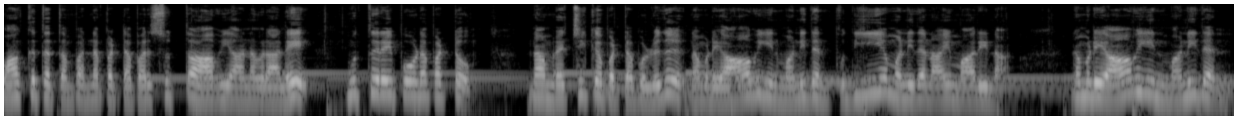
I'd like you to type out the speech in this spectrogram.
வாக்குத்தத்தம் பண்ணப்பட்ட பரிசுத்த ஆவியானவராலே முத்திரை போடப்பட்டோம். நாம் ரட்சிக்கப்பட்ட பொழுது நம்முடைய ஆவியின் மனிதன் புதிய மனிதனாய் மாறினான். நம்முடைய ஆவியின் மனிதன்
